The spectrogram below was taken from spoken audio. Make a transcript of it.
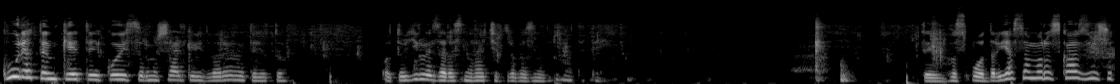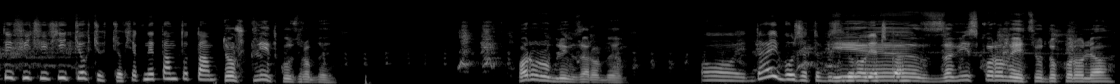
курятинки, та якоїсь сермишельки відварили, та й ото, ото їли зараз на вечір треба знов думати. Ти, господар, я саме розказую, що ти фі-фі-фі, тьох-тьох-тьох. Як не там, то там. То ж клітку зробив. Пару рублів заробив. Ой, дай Боже тобі І здоров'ячка. е, завіз королицю до короля.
